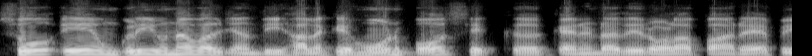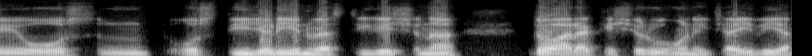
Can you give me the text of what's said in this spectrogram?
ਸੋ ਇਹ ਉਂਗਲੀ ਉਹਨਾਂ ਵੱਲ ਜਾਂਦੀ। ਹਾਲਾਂਕਿ ਹੁਣ ਬਹੁਤ ਸਿੱਖ ਕੈਨੇਡਾ ਦੇ ਰੌਲਾ ਪਾ ਰਿਹਾ ਵੀ ਉਸ ਉਸ ਦੀ ਜਿਹੜੀ ਇਨਵੈਸਟੀਗੇਸ਼ਨ ਆ ਦੁਬਾਰਾ ਕੀ ਸ਼ੁਰੂ ਹੋਣੀ ਚਾਹੀਦੀ ਆ।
